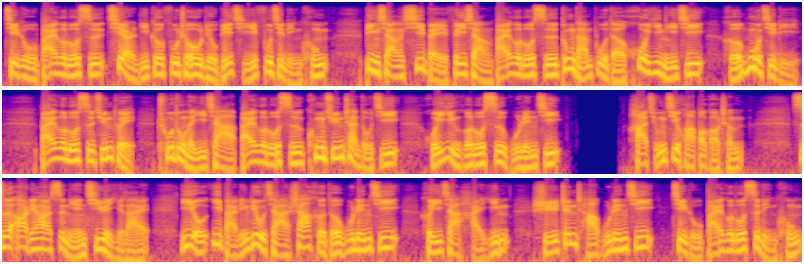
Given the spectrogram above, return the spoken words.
进入白俄罗斯切尔尼戈夫州柳别奇附近领空，并向西北飞向白俄罗斯东南部的霍伊尼基和莫季里。白俄罗斯军队出动了一架白俄罗斯空军战斗机回应俄罗斯无人机。哈琼计划报告称，自2024年7月以来，已有一百零六架沙赫德无人机和一架海鹰十侦察无人机进入白俄罗斯领空。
